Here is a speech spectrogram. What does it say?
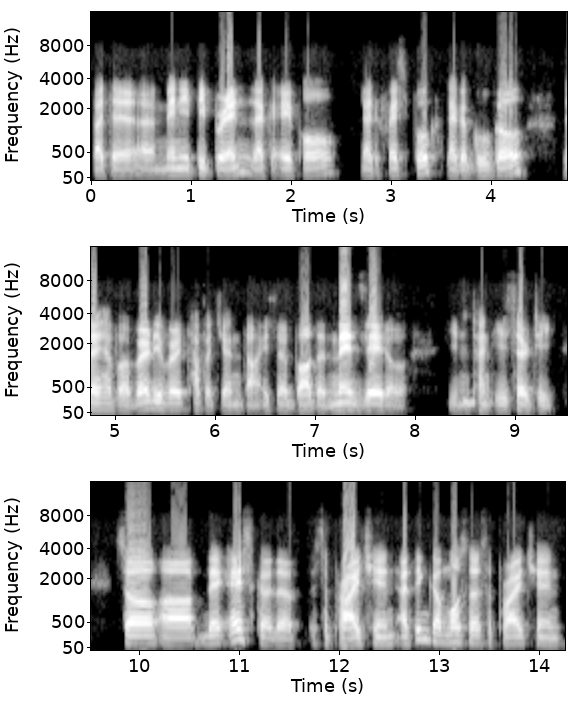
but many big brands like Apple, like Facebook, like Google, they have a very, very tough agenda. It's about the net zero in mm-hmm. 2030. So uh, they ask the supply chain. I think uh, most of the supply chain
